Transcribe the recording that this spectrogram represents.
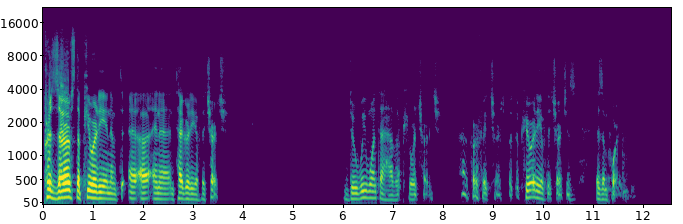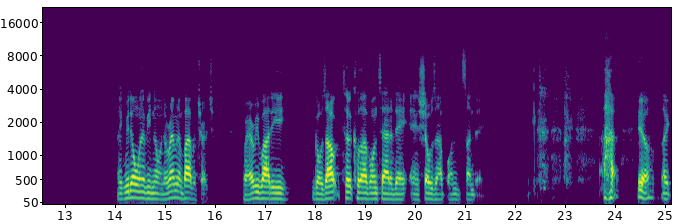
preserves the purity and, uh, uh, and uh, integrity of the church. Do we want to have a pure church? Not a perfect church, but the purity of the church is, is important. Like we don't want to be known, the Remnant Bible Church, where everybody goes out to the club on Saturday and shows up on Sunday. you know, like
